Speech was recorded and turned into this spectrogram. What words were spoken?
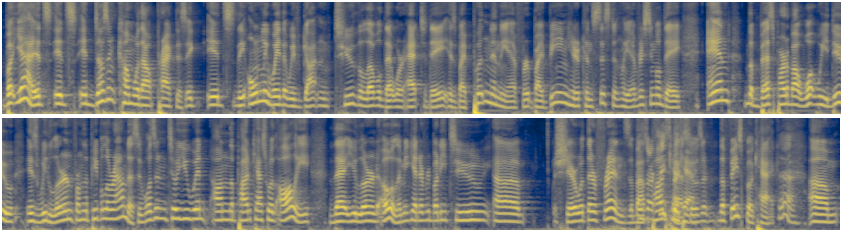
but yeah, it's it's it doesn't come without practice. It it's the only way that we've gotten to the level that we're at today is by putting in the effort, by being here consistently every single day. And the best part about what we do is we learn from the people around us. It wasn't until you went on the podcast with Ollie that you learned, oh, let me get everybody to. Uh, Share with their friends about the our Facebook podcast. hack. It was a, the Facebook hack. Yeah. Um,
